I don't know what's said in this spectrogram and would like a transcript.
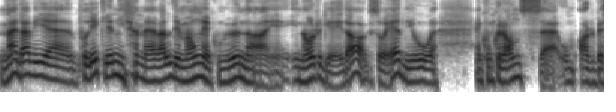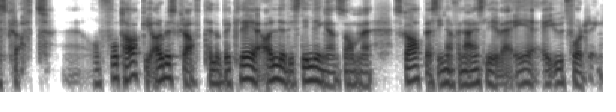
Nei, der vi er på lik linje med veldig mange kommuner i, i, Norge i dag, så er det jo en konkurranse om arbeidskraft. Å få tak i arbeidskraft til å bekle alle de stillingene som skapes innenfor næringslivet, er en utfordring.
